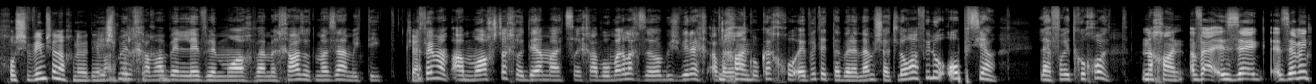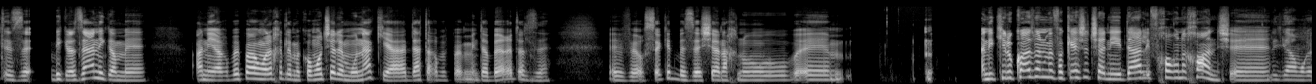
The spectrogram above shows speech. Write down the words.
חושבים שאנחנו יודעים מה יש אנחנו מלחמה צריכים. בין לב למוח, והמלחמה הזאת, מה זה אמיתית? כן. לפעמים המוח שלך יודע מה את צריכה, והוא אומר לך, זה לא בשבילך, אבל נכון. את כל כך אוהבת את הבן אדם שאת לא רואה אפילו אופציה להפריד כוחות. נכון, וזה, זה, מת- זה, בגלל זה אני גם, אה, אני הרבה פעמים הולכת למקומות של אמונה, כי הדת הרבה פעמים מדברת על זה, ועוסקת בזה שאנחנו, אה, אני כאילו כל הזמן מבקשת שאני אדע לבחור נכון, ש... לגמרי.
